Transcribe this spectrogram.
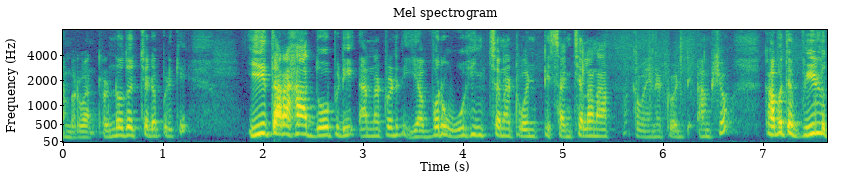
నెంబర్ వన్ రెండోది వచ్చేటప్పటికి ఈ తరహా దోపిడీ అన్నటువంటిది ఎవ్వరు ఊహించినటువంటి సంచలనాత్మకమైనటువంటి అంశం. కాకపోతే వీళ్ళు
